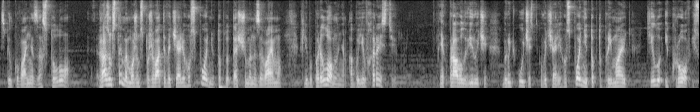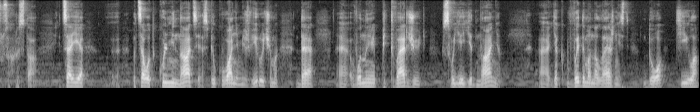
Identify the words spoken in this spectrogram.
спілкування за столом. Разом з тим ми можемо споживати вечерю Господню, тобто те, що ми називаємо хлібопереломленням або Євхаристію. Як правило, віруючі беруть участь у вечері Господній, тобто приймають тіло і кров Ісуса Христа. І це є це от кульмінація спілкування між віруючими, де е, вони підтверджують своє єднання е, як видима належність до тіла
